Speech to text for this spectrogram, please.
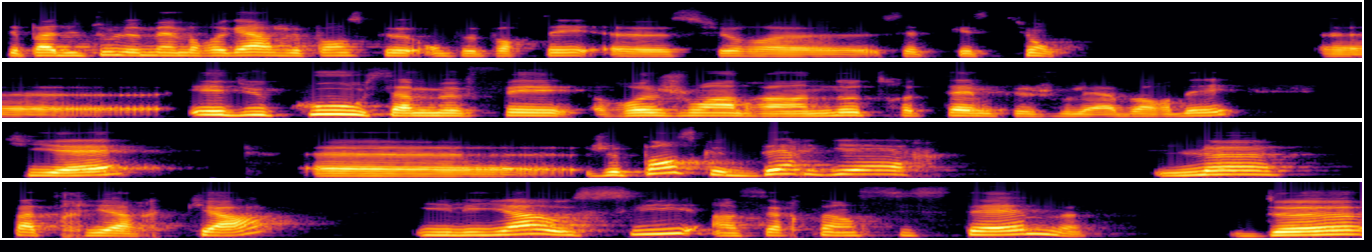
c'est pas du tout le même regard, je pense, qu'on peut porter sur cette question. Euh, et du coup, ça me fait rejoindre à un autre thème que je voulais aborder, qui est, je pense que derrière le patriarcat, il y a aussi un certain système de,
